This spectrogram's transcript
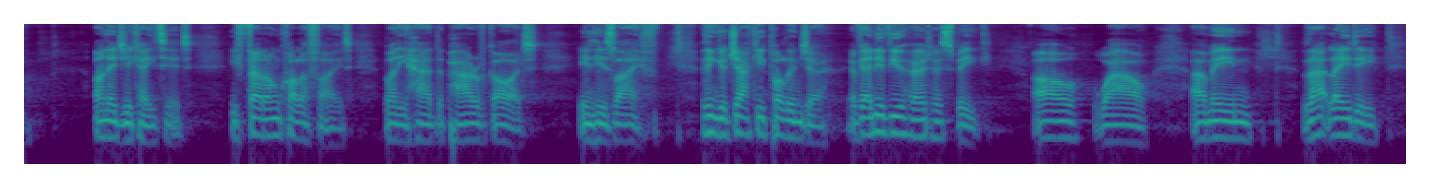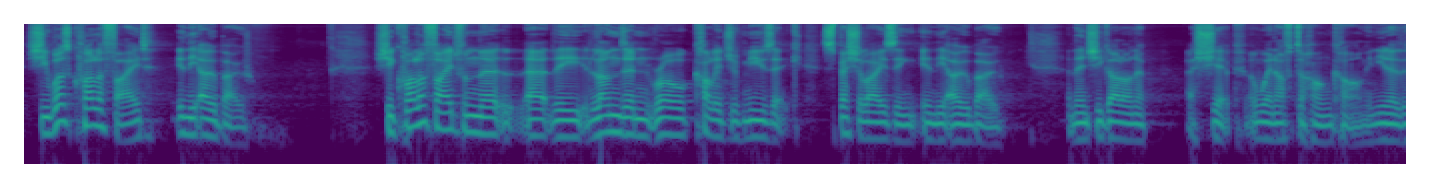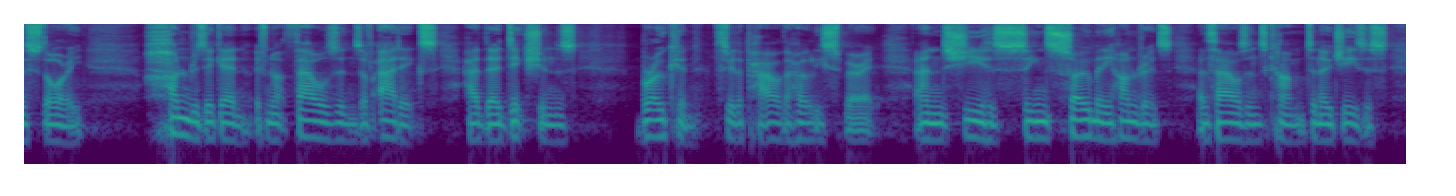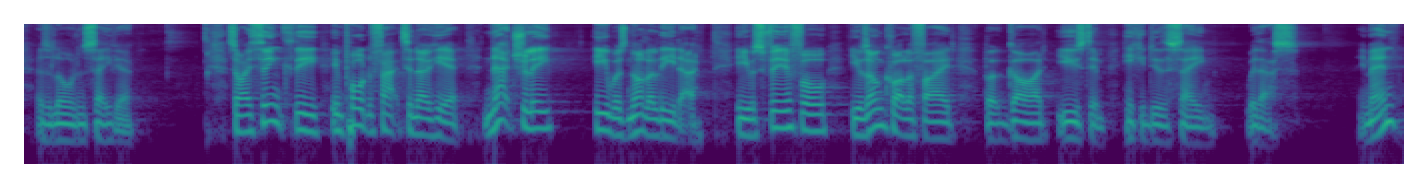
uneducated. He felt unqualified, but he had the power of God in his life. I think of Jackie Pullinger. Have any of you heard her speak? Oh, wow. I mean, that lady, she was qualified in the oboe. She qualified from the, uh, the London Royal College of Music, specializing in the oboe. And then she got on a, a ship and went off to Hong Kong. And you know the story. Hundreds again, if not thousands, of addicts had their addictions broken through the power of the Holy Spirit. And she has seen so many hundreds and thousands come to know Jesus as Lord and Savior. So I think the important fact to know here naturally, he was not a leader. He was fearful, he was unqualified, but God used him. He can do the same with us. Amen?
